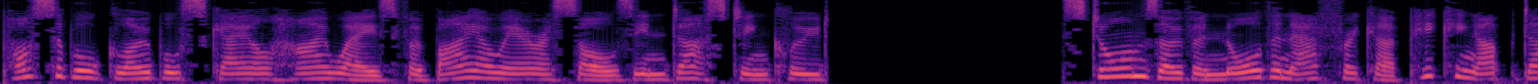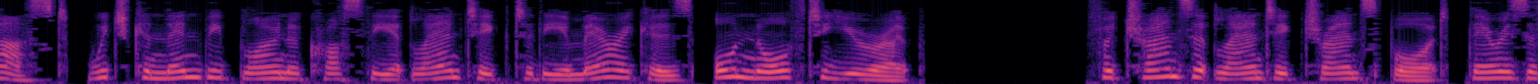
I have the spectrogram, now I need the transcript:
Possible global scale highways for bioaerosols in dust include storms over northern Africa picking up dust, which can then be blown across the Atlantic to the Americas, or north to Europe. For transatlantic transport, there is a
